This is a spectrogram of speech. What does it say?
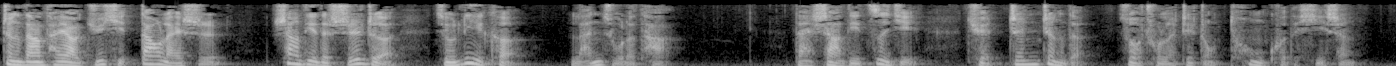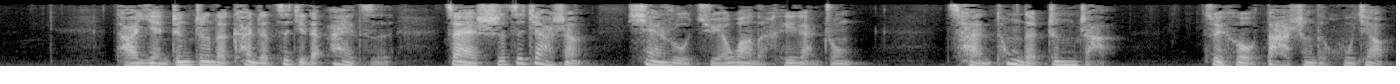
正当他要举起刀来时，上帝的使者就立刻拦阻了他。但上帝自己却真正的做出了这种痛苦的牺牲。他眼睁睁的看着自己的爱子在十字架上陷入绝望的黑暗中，惨痛的挣扎，最后大声的呼叫：“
